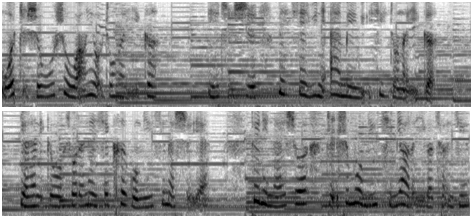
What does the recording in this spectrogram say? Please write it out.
我只是无数网友中的一个，也只是那些与你暧昧女性中的一个。原来你跟我说的那些刻骨铭心的誓言，对你来说只是莫名其妙的一个曾经，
